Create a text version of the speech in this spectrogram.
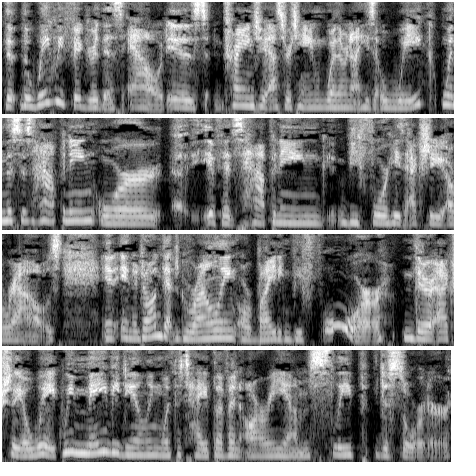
The, the way we figure this out is trying to ascertain whether or not he's awake when this is happening or uh, if it's happening before he's actually aroused. In, in a dog that's growling or biting before they're actually awake, we may be dealing with a type of an REM sleep disorder.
